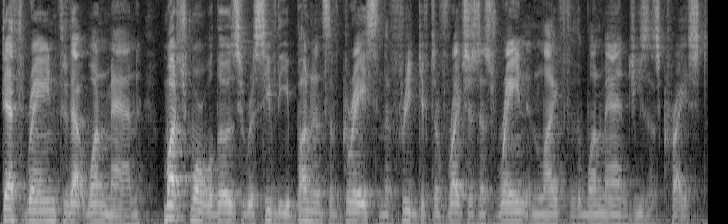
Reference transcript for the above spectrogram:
death reigned through that one man, much more will those who receive the abundance of grace and the free gift of righteousness reign in life through the one man, Jesus Christ.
